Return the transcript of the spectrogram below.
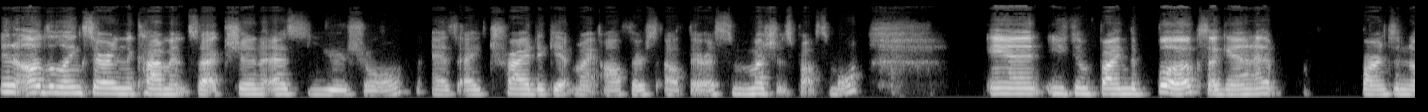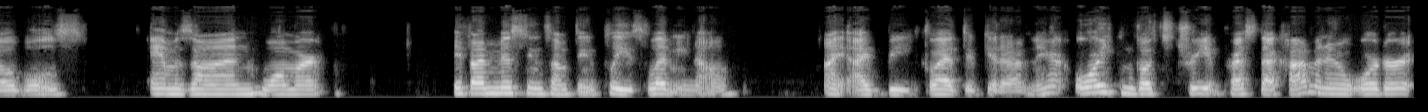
And all the links are in the comment section as usual, as I try to get my authors out there as much as possible. And you can find the books again at Barnes and Nobles, Amazon, Walmart. If I'm missing something, please let me know. I, would be glad to get it on there. Or you can go to treeandpress.com and it'll order it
